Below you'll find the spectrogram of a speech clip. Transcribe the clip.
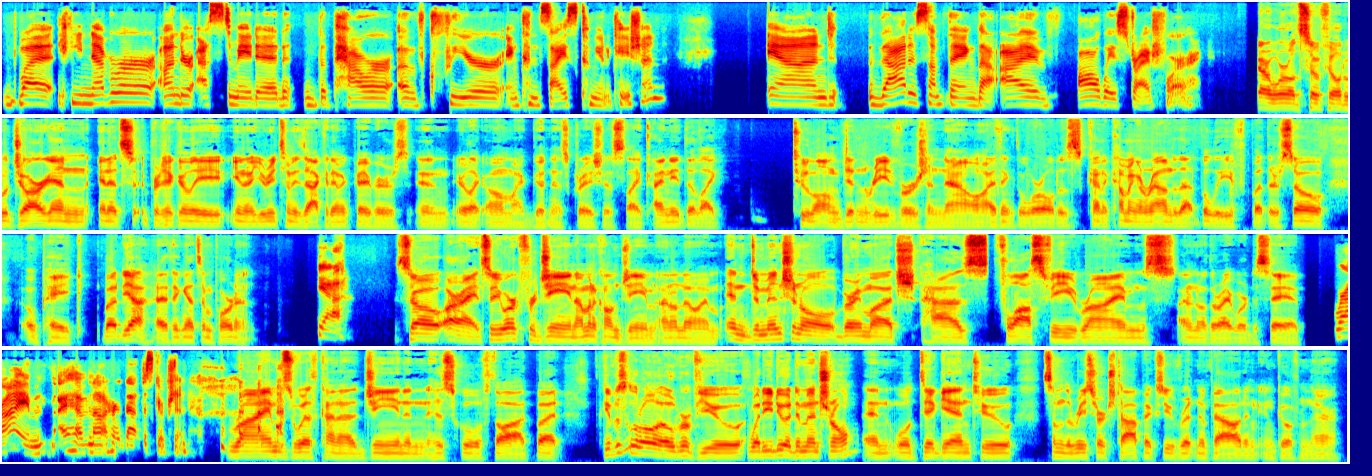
But he never underestimated the power of clear and concise communication. And that is something that I've always strived for. Our world's so filled with jargon, and it's particularly, you know, you read some of these academic papers and you're like, oh my goodness gracious, like I need to like too long didn't read version now. I think the world is kind of coming around to that belief, but they're so opaque. But yeah, I think that's important. Yeah. So, all right. So you work for Gene. I'm going to call him Gene. I don't know him. And Dimensional very much has philosophy, rhymes. I don't know the right word to say it. Rhyme. I have not heard that description. rhymes with kind of Gene and his school of thought. But Give us a little overview. What do you do at Dimensional? And we'll dig into some of the research topics you've written about and, and go from there.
